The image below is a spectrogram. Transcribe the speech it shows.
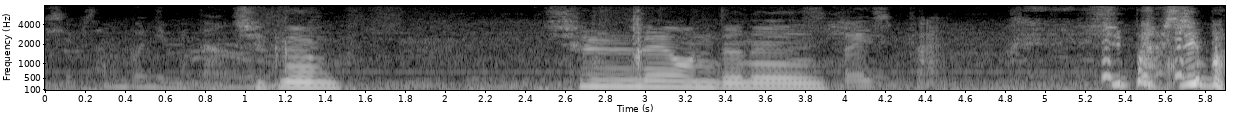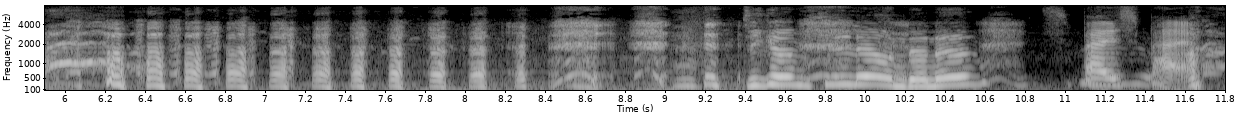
23분입니다. 지금 실내 온도는 88. 18, 18. 지금 실내 온도는 18, 18.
